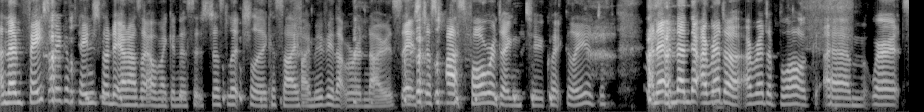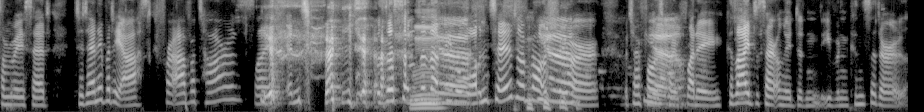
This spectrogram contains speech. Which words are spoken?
And then Facebook have changed their name, and I was like, oh my goodness, it's just literally like a sci-fi movie that we're in now. It's it's just fast forwarding too quickly. It just and then, and then there, I read a I read a blog um, where somebody said, "Did anybody ask for avatars? Like, yeah. and, yeah. was this something mm. that people wanted? I'm not yeah. sure." Which I thought was quite funny because I just certainly didn't even consider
